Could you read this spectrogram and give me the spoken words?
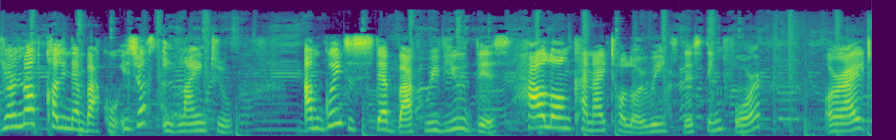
You're not calling them back oh it's just a line to i'm going to step back review this. How long can i tolerate this thing for? All right?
